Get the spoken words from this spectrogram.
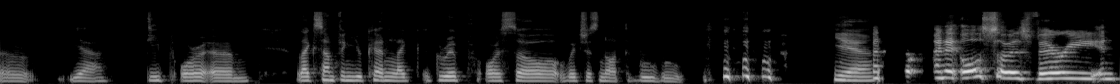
uh, yeah, deep or um, like something you can like grip or so, which is not woo woo. yeah. And, and, it also is very, in,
